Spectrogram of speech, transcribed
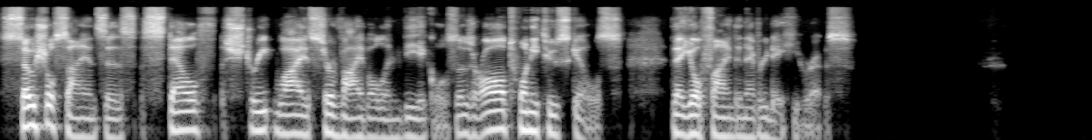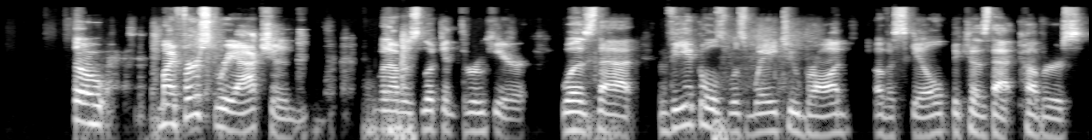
social sciences, stealth, streetwise survival, and vehicles. Those are all 22 skills that you'll find in everyday heroes. So, my first reaction when I was looking through here was that vehicles was way too broad of a skill because that covers,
